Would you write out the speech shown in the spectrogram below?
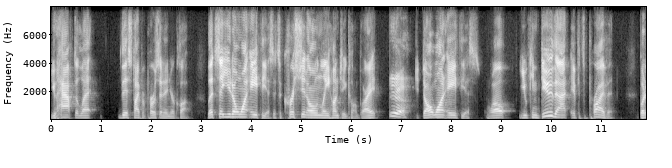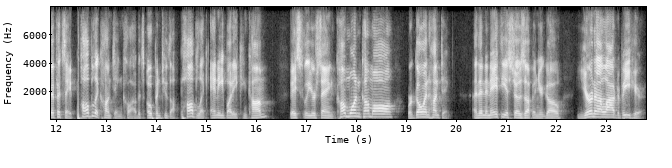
you have to let this type of person in your club. Let's say you don't want atheists. It's a Christian only hunting club, right? Yeah. You don't want atheists. Well, you can do that if it's private. But if it's a public hunting club, it's open to the public. Anybody can come. Basically, you're saying, come one, come all, we're going hunting. And then an atheist shows up and you go, you're not allowed to be here.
